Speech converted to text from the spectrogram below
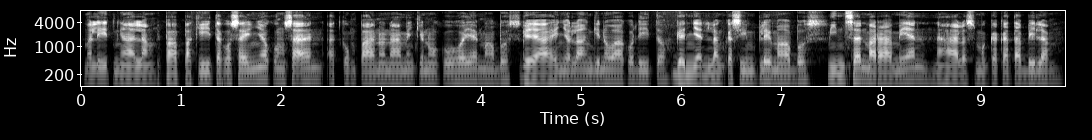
Maliit nga lang. Ipapakita ko sa inyo kung saan at kung paano namin kinukuha yan mga boss. Gayahin nyo lang ang ginawa ko dito. Ganyan lang kasimple mga boss. Minsan marami yan na halos magkakatabi lang.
